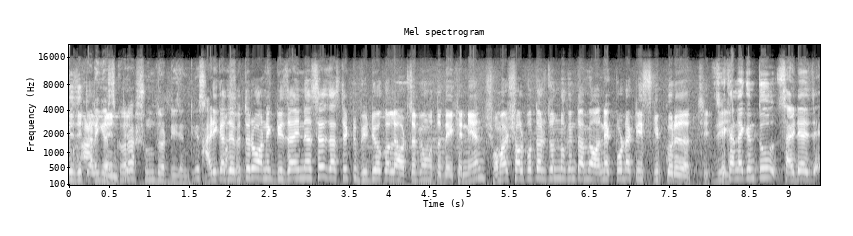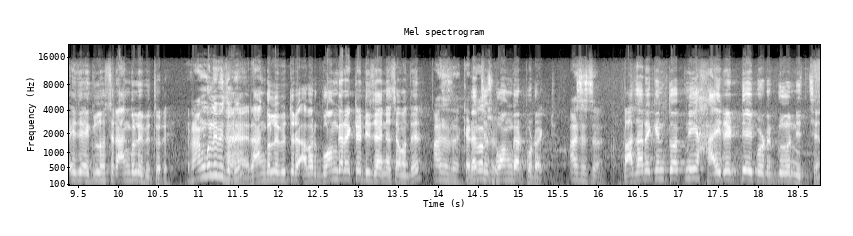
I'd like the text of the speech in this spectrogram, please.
ডিজিটাল করা সুন্দর ডিজাইন ঠিক আছে? আড়ি কাজের ভিতরে অনেক ডিজাইন আছে জাস্ট একটু ভিডিও কলে হোয়াটসঅ্যাপের মতো দেখে নিন সময় স্বল্পতার জন্য কিন্তু আমি অনেক প্রোডাক্ট স্কিপ করে যাচ্ছি। এখানে কিন্তু সাইডে এই যে এগুলো হচ্ছে রাঙ্গলের ভিতরে। রাঙ্গুলির ভিতরে? হ্যাঁ রাঙ্গলের ভিতরে। আবার গঙ্গার একটা ডিজাইন আছে আমাদের। আচ্ছা আচ্ছা এটা হচ্ছে গঙ্গার প্রোডাক্ট আচ্ছা আচ্ছা। বাজারে কিন্তু আপনি হাই রেট দিয়ে এই প্রোডাক্টগুলো নিচ্ছেন।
